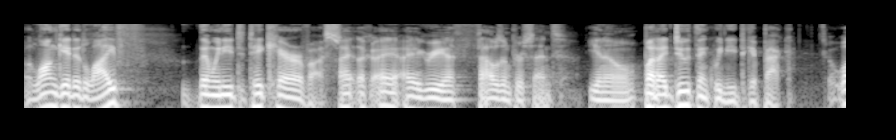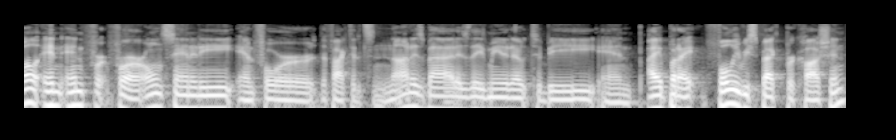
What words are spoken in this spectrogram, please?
uh, elongated life, then we need to take care of us. I, like, I, I agree a thousand percent. You know, But I do think we need to get back. Well, and and for for our own sanity and for the fact that it's not as bad as they've made it out to be, and I but I fully respect precaution,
